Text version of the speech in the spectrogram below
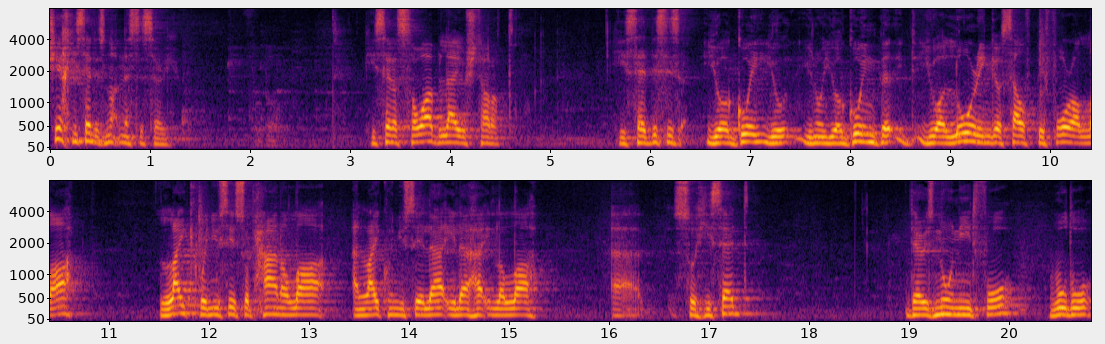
Sheikh, he said it's not necessary. He said, الصواب لا يشترط. He said, this is, you are going, you, you know, you are going, you are lowering yourself before Allah, like when you say subhanallah, and like when you say la ilaha illallah. Uh, so he said, there is no need for wudu.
